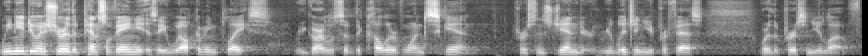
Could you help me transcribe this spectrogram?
We need to ensure that Pennsylvania is a welcoming place, regardless of the color of one's skin, person's gender, religion you profess, or the person you love.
